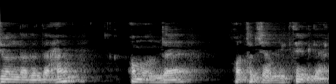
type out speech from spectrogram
jonlarida ham omonda xotirjamlikda edilar.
